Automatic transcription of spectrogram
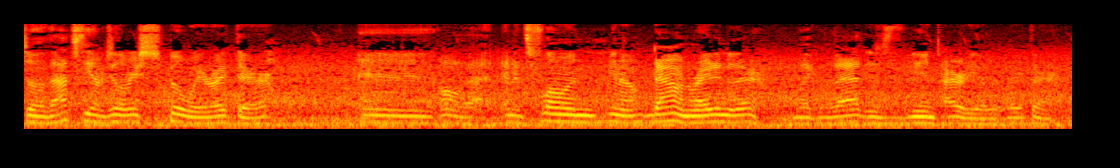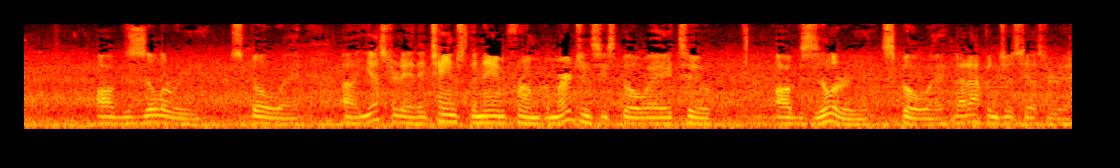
So that's the auxiliary spillway right there. And all that. And it's flowing, you know, down right into there. Like that is the entirety of it right there. Auxiliary spillway. Uh, yesterday they changed the name from emergency spillway to auxiliary spillway. That happened just yesterday.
